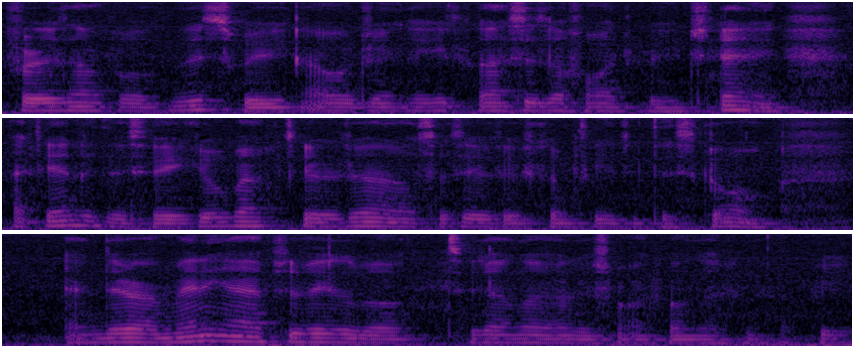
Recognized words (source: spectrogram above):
For example, this week I will drink 8 glasses of water each day. At the end of this week, go back to your journal to see if you've completed this goal. And there are many apps available to download on your smartphone that can help you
